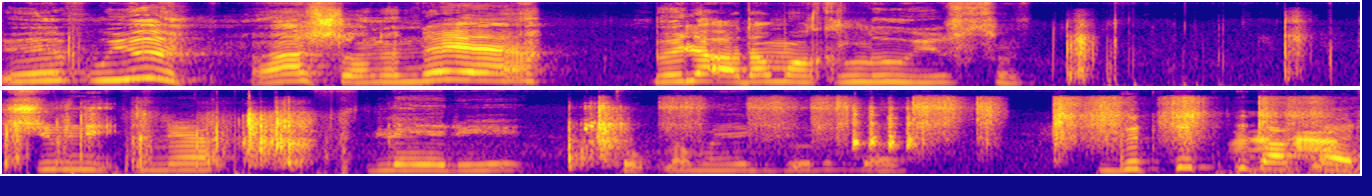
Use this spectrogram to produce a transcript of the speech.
Üf uyu. Ha sonunda ya. Böyle adam akıllı uyusun. Şimdi inekleri toplamaya gidiyorum da. Gıt gıt gıdaklar.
